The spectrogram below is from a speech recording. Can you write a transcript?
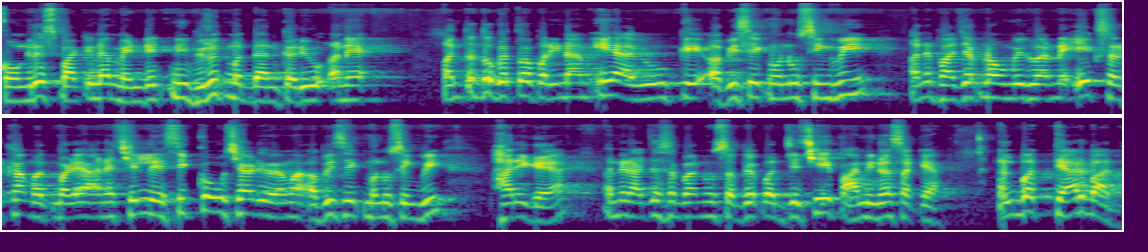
કોંગ્રેસ પાર્ટીના મેન્ડેટની વિરુદ્ધ મતદાન કર્યું અને અંતતોગત્વા પરિણામ એ આવ્યું કે અભિષેક મનુ સિંઘવી અને ભાજપના ઉમેદવારને એક સરખા મત મળ્યા અને છેલ્લે સિક્કો ઉછાળ્યો એમાં અભિષેક મનુ સિંઘવી હારી ગયા અને રાજ્યસભાનું સભ્યપદ જે છે એ પામી ન શક્યા. અલબત્ત ત્યારબાદ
